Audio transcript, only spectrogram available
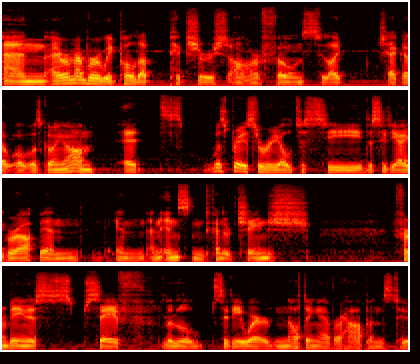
And I remember we pulled up pictures on our phones to like check out what was going on. It was pretty surreal to see the city I grew up in in an instant kind of change from being this safe little city where nothing ever happens to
